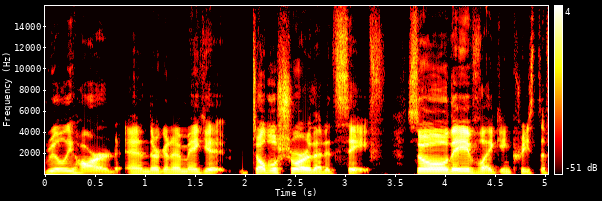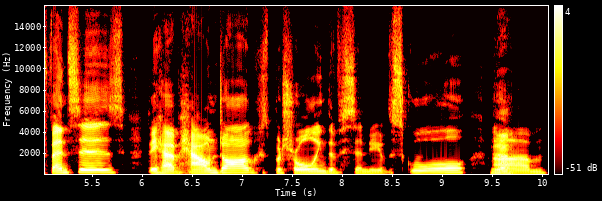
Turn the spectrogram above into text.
really hard and they're gonna make it double sure that it's safe so they've like increased the fences they have hound dogs patrolling the vicinity of the school Yeah. um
